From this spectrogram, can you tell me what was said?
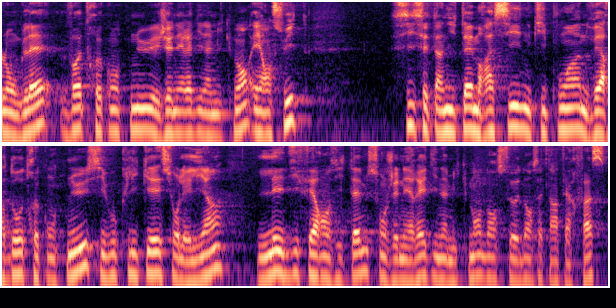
l'onglet, votre contenu est généré dynamiquement, et ensuite, si c'est un item racine qui pointe vers d'autres contenus, si vous cliquez sur les liens, les différents items sont générés dynamiquement dans cette interface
